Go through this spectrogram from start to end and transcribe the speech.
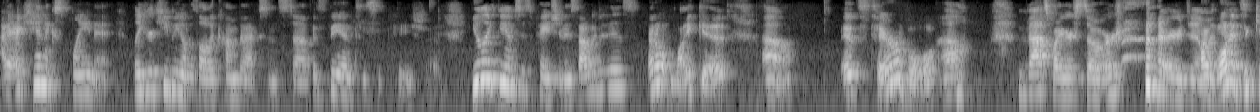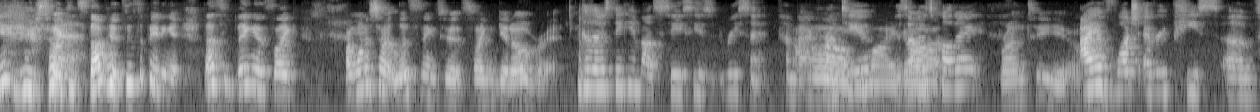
I, I can't explain it. Like you're keeping up with all the comebacks and stuff. It's the anticipation. You like the anticipation. Is that what it is? I don't like it. Oh, It's terrible. oh, that's why you're so urgent. I wanted it. to get here so I could stop anticipating it. That's the thing is like, I want to start listening to it so I can get over it. because I was thinking about STAYC's recent comeback. Oh, Run to you. Is that what it's called, right? Run to you. I have watched every piece of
